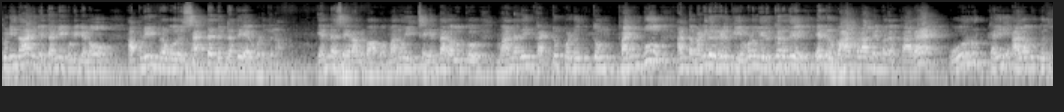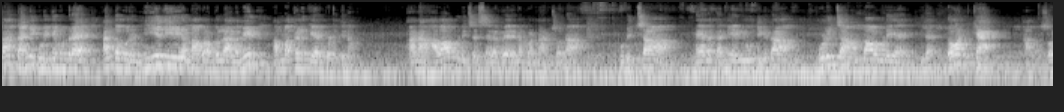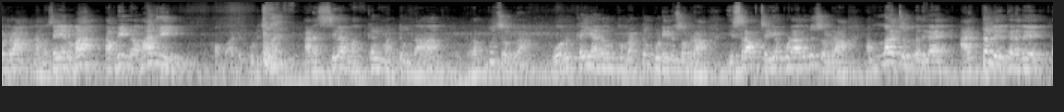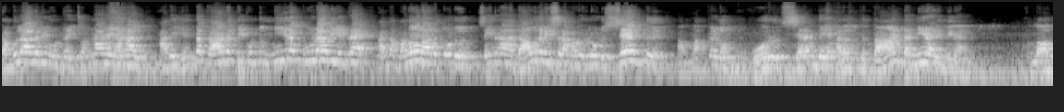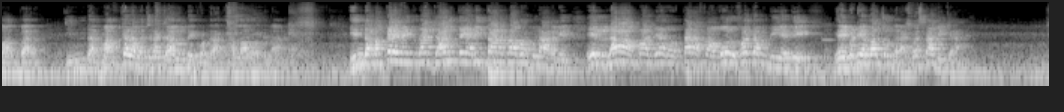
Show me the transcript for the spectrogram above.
பிடிதான் நீங்க தண்ணி குடிக்கணும் அப்படின்ற ஒரு சட்ட திட்டத்தை ஏற்படுத்தினான். என்ன செய்யறான்னு பார்ப்போம். மனோ இச்சை எந்த அளவுக்கு மனதை கட்டுப்படுத்தும் பண்பு அந்த மனிதர்களுக்கு எவ்வளவு இருக்கிறது என்று பார்க்கலாம் என்பதற்காக ஒரு கை அளவுக்கு தான் தண்ணி குடிக்கணுன்ற அந்த ஒரு நியதியை அல்லாஹ் அபுல் ஆலமீன் அம்மக்களுக்கு ஏற்படுத்தினான். ஆனா ஹவா பிடிச்ச சில பேர் என்ன பண்ணான்னு சொன்னா குடிச்சான் மேல தண்ணி அள்ளி ஊத்திக்கிட்டான் குடிச்சான் அல்லாவுடைய இல்ல டோன்ட் கேர் அவன் சொல்றான் நம்ம செய்யணுமா? அப்படின்ற மாதிரி அவன் பாட்டு குடிச்சான். ஆனா சில மக்கள் மட்டும்தான் ரப்பு சொல்றான். ஒரு கை அளவுக்கு மட்டும் குடின்னு சொல்றான். இஸ்ராப் செய்யக்கூடாதுன்னு சொல்றான். அல்லாஹ் சொல்வதில் அர்த்தம் இருக்கிறது. ரபுல்லாலவின் ஒன்றை சொன்னானே ஆனால் அதை எந்த காரணத்தை கொண்டும் மீறக்கூடாது என்ற அந்த மனோபாவத்தோடு செய்தனா தாவூத் அலி இஸ்லாம் அவர்களோடு சேர்ந்து அம்மக்களும் ஒரு சிறந்த அளவுக்கு தான் தண்ணீர் அறிந்தினர் அல்லாஹு அக்பர். இந்த மக்களை வச்சுதான் ஜாலூத்தை கொண்டான் அல்லாஹ் அபுல்லான இந்த மக்களை வைத்துதான் ஜாலூத்தை அளித்தான் அல்லாஹ் ரபுல் ஆலமீன். எல்லா மன் தரஃப குர்ஃபதம் பியதி. இதை பற்றி அல்லாஹ் சொல்கிறான் பிரஸ்தாபிக்கிறான்.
